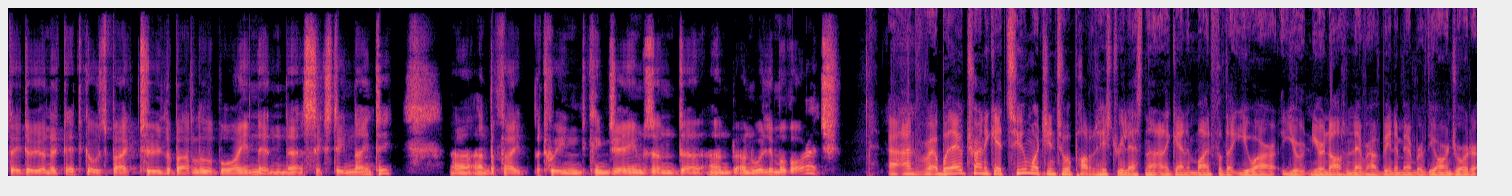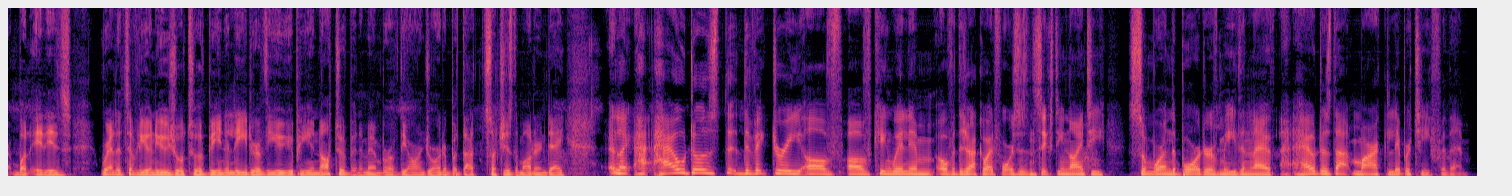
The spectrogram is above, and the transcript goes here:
They do, and it, it goes back to the Battle of the Boyne in uh, 1690 uh, and the fight between King James and, uh, and and William of Orange. Uh, And without trying to get too much into a potted history lesson, and again, I'm mindful that you are you're you're not and never have been a member of the Orange Order, but it is relatively unusual to have been a leader of the UUP and not to have been a member of the Orange Order. But that such is the modern day. Like, how does the, the victory of of King William over the Jacobite forces in 1690, somewhere on the border of Meath and Louth, how does that mark liberty for them?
